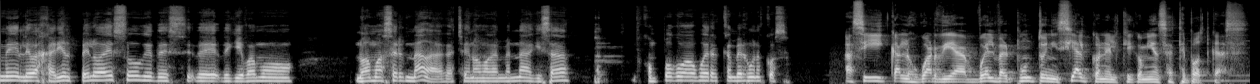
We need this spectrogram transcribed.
me, le bajaría el pelo a eso que de, de- de que vamos, no vamos a hacer nada, ¿cachai? No vamos a cambiar nada. Quizás con poco vamos a poder cambiar algunas cosas. Así, Carlos Guardia vuelve al punto inicial con el que comienza este podcast,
